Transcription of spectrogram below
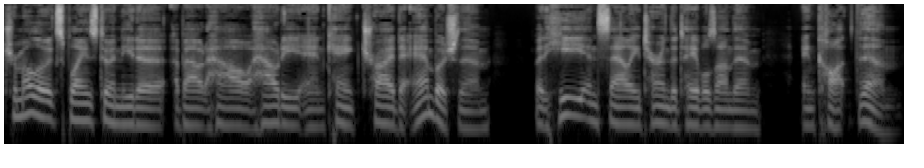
Tremolo explains to Anita about how Howdy and Kank tried to ambush them, but he and Sallie turned the tables on them and caught them.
